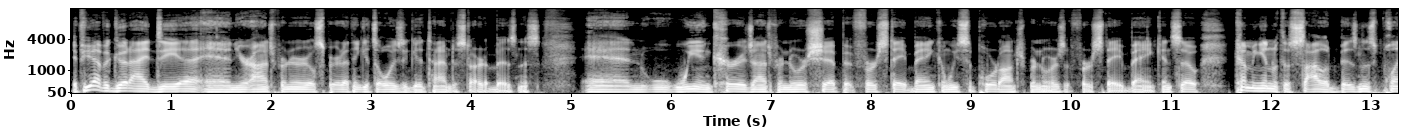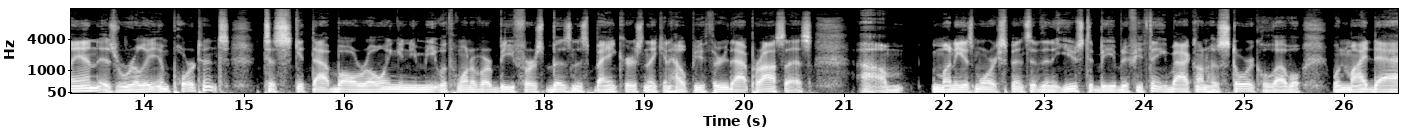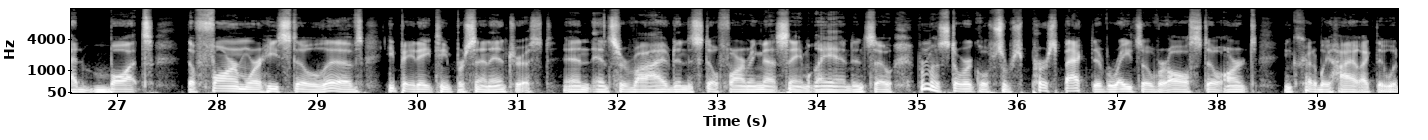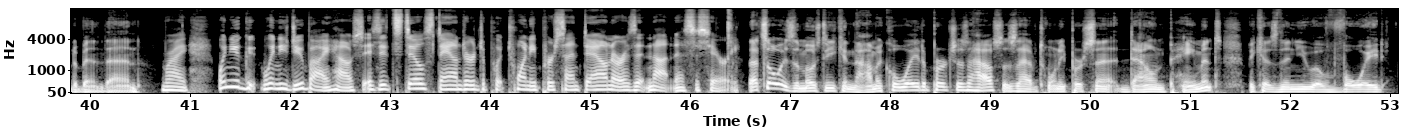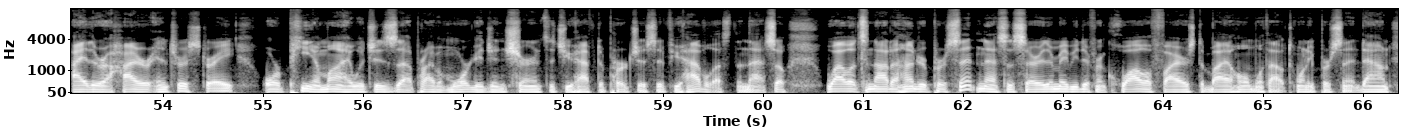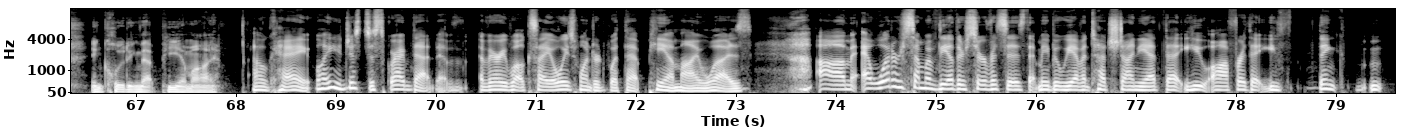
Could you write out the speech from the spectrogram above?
If you have a good idea and your entrepreneurial spirit, I think it's always a good time to start a business. And we encourage entrepreneurship at First State Bank and we support entrepreneurs at First State Bank. And so coming in with a solid business plan is really important to get that ball rolling. And you meet with one of our Be First business bankers and they can help you through that process. Um, money is more expensive than it used to be. But if you think back on a historical level, when my dad bought the farm where he still lives, he paid 18% interest and, and survived and is still farming that same land. And so, from a historical perspective, rates overall still aren't incredibly high like they would have been then. Right. When you when you do buy a house, is it still standard to put 20% down or is it not necessary? That's always the most economical way to purchase a house is to have 20% down payment because then you avoid either a higher interest rate or PMI, which is uh, private mortgage insurance that you have to purchase if you have less than that. So, while it's not 100% necessary, there may be different qualifiers to buy a home without 20% down including that PMI. Okay. Well, you just described that uh, very well because I always wondered what that PMI was. Um, and what are some of the other services that maybe we haven't touched on yet that you offer that you think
